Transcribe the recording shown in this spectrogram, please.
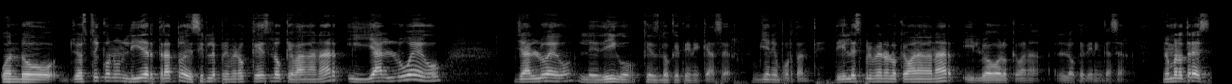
cuando yo estoy con un líder, trato de decirle primero qué es lo que va a ganar y ya luego, ya luego le digo qué es lo que tiene que hacer. Bien importante. Diles primero lo que van a ganar y luego lo que, van a, lo que tienen que hacer. Número tres,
